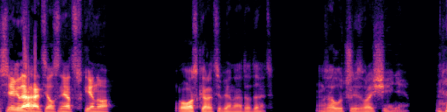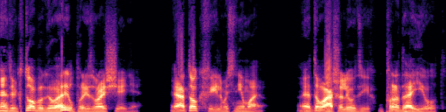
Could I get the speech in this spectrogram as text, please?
«Всегда хотел сняться в кино». «Оскара тебе надо дать. За лучшее извращение». «Это кто бы говорил про извращение? Я только фильмы снимаю. Это ваши люди их продают».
